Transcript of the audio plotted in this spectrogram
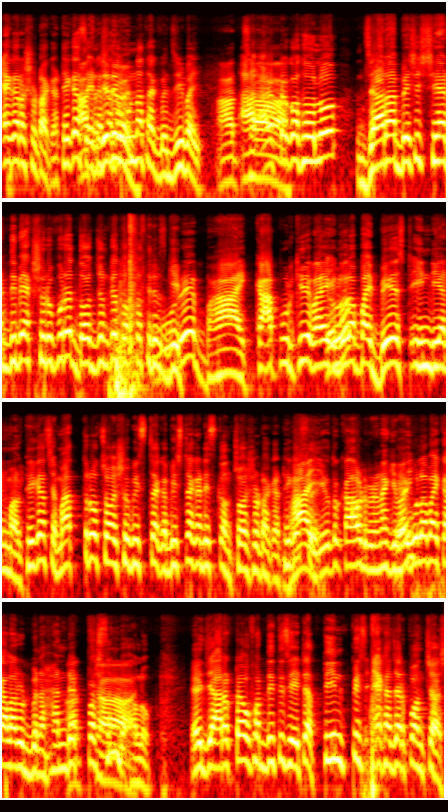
এগারোশো টাকা ঠিক আছে? আচ্ছা, এটা না থাকবে। জি ভাই। আচ্ছা। আর একটা কথা হলো যারা বেশি শেয়ার দিবে একশোর উপরে দশ জনকে দশটা থ্রি পিস গিফট ভাই কাপুর কি রে ভাই এগুলো? এগুলো ভাই বেস্ট ইন্ডিয়ান মাল ঠিক আছে? মাত্র ছয়শো বিশ টাকা বিশ টাকা ডিসকাউন্ট ছয়শো টাকা ঠিক ভাই আছে? এগুলো তো কালার উঠবে নাকি ভাই? এগুলো ভাই কালার উঠবে না হান্ড্রেড পার্সেন্ট। ভালো। এই যে আরেকটা অফার দিতেছি এটা তিন পিস এক হাজার পঞ্চাশ।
